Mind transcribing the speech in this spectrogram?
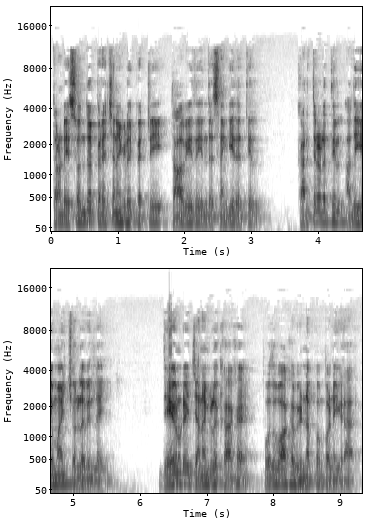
தன்னுடைய சொந்த பிரச்சனைகளைப் பற்றி தாவீது இந்த சங்கீதத்தில் கர்த்தரிடத்தில் அதிகமாய் சொல்லவில்லை. தேவனுடைய ஜனங்களுக்காக பொதுவாக விண்ணப்பம் பண்ணுகிறார்.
